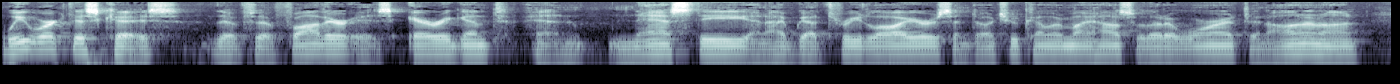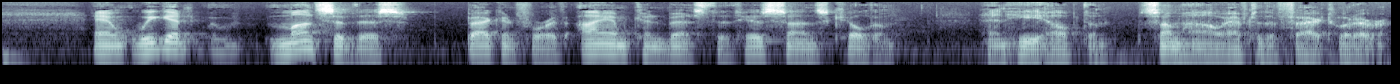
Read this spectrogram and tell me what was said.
We work this case. The, the father is arrogant and nasty, and I've got three lawyers, and don't you come in my house without a warrant, and on and on. And we get months of this back and forth. I am convinced that his sons killed him, and he helped them somehow after the fact, whatever.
